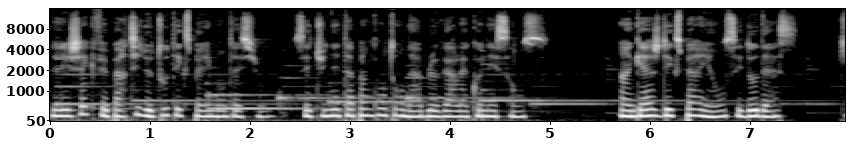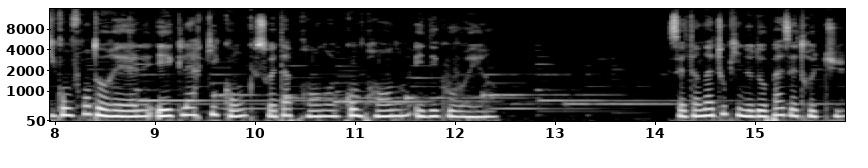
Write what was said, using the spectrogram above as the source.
L'échec fait partie de toute expérimentation. C'est une étape incontournable vers la connaissance. Un gage d'expérience et d'audace qui confronte au réel et éclaire quiconque souhaite apprendre, comprendre et découvrir. C'est un atout qui ne doit pas être tu,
